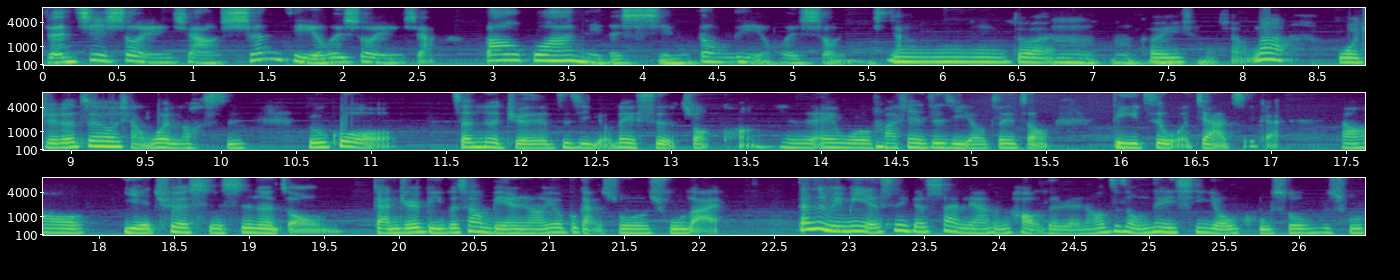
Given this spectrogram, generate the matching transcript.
人际受影响，身体也会受影响，包括你的行动力也会受影响。嗯，对，嗯嗯，可以想象。那我觉得最后想问老师，如果真的觉得自己有类似的状况，就是哎，我发现自己有这种低自我价值感。然后也确实是那种感觉比不上别人，然后又不敢说出来，但是明明也是一个善良很好的人，然后这种内心有苦说不出，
